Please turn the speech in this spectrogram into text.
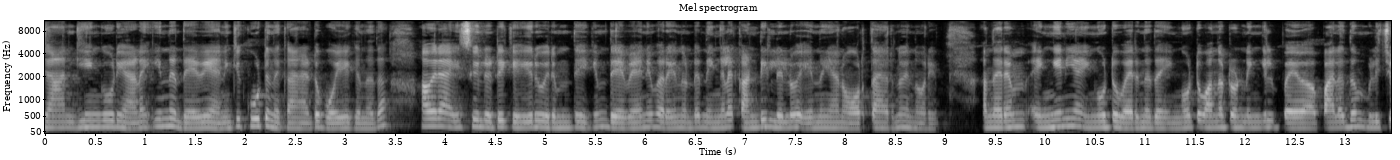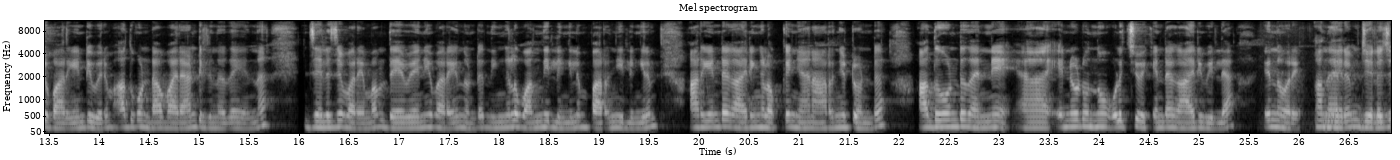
ജാൻകിയും കൂടിയാണ് ഇന്ന് ദേവയാനിക്ക് കൂട്ടു നിൽക്കാനായിട്ട് പോയേക്കുന്നത്. അവർ ഐ സിയിലിട്ട് കയറി വരുമ്പോഴത്തേക്കും ദേവയാനി പറയുന്നുണ്ട് നിങ്ങളെ കണ്ടില്ലല്ലോ എന്ന് ഞാൻ ഓർത്തായിരുന്നു എന്ന് പറയും. അന്നേരം എങ്ങനെയാണ് ഇങ്ങോട്ട് വരുന്നത്? ഇങ്ങോട്ട് വന്നിട്ടുണ്ടെങ്കിൽ പലതും വിളിച്ചു പറയേണ്ടി വരും. അതുകൊണ്ടാണ് വരാണ്ടിരുന്നത് എന്ന് ജലജ പറയുമ്പം ദേവയാനി പറയുന്നുണ്ട് നിങ്ങൾ വന്നില്ലെങ്കിലും പറഞ്ഞില്ലെങ്കിലും അറിയേണ്ട കാര്യങ്ങളൊക്കെ ഞാൻ അറിഞ്ഞിട്ടുണ്ട്. അതുകൊണ്ട് തന്നെ എന്നോടൊന്നും ഒളിച്ചു വെക്കേണ്ട കാര്യമില്ല. എന്ന് പറയും. അന്നേരം ജലജ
